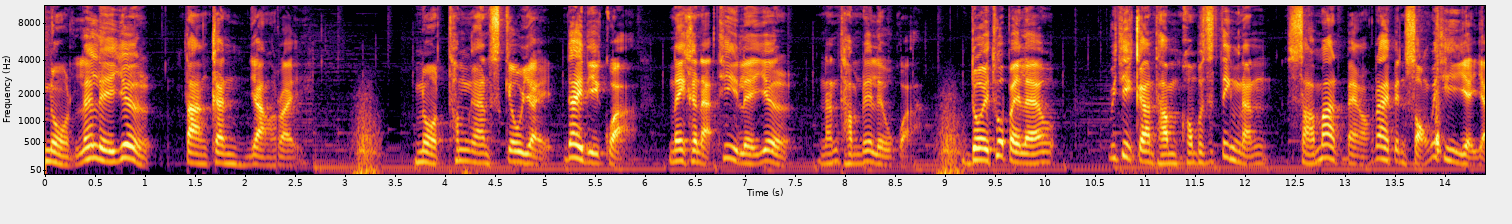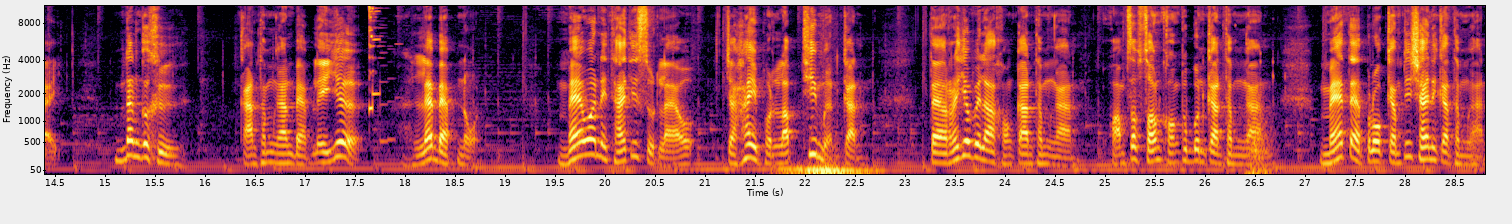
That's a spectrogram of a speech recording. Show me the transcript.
โนดและเลเยอร์ต่างกันอย่างไร โนดทำงานสเกลใหญ่ได้ดีกว่า ในขณะที่เลเยอร์นั้นทำได้เร็วกว่า โดยทั่วไปแล้ว วิธีการทำ Compositing นั้นสามารถแบ่งออกได้เป็น 2 วิธีใหญ่ ๆ นั่นก็คือการทำงานแบบเลเยอร์และแบบโนด แม้ว่าในท้ายที่สุดแล้วจะให้ผลลัพธ์ที่เหมือนกัน แต่ระยะเวลาของการทำงาน ความซับซ้อนของกระบวนการทำงาน แม้แต่โปรแกรมที่ใช้ในการทำงาน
